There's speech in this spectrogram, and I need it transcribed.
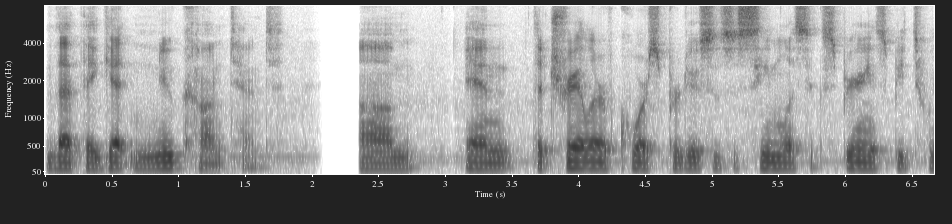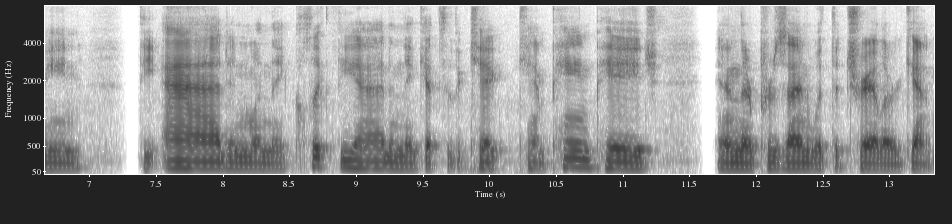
that they get new content. Um, and the trailer, of course, produces a seamless experience between the ad and when they click the ad and they get to the ca campaign page and they're presented with the trailer again,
